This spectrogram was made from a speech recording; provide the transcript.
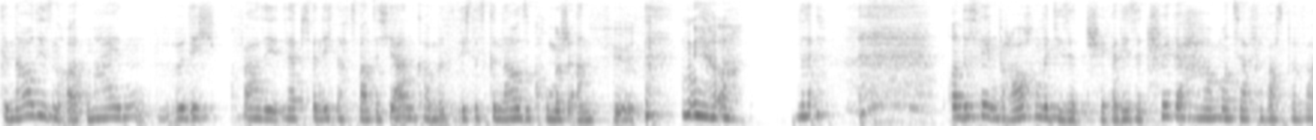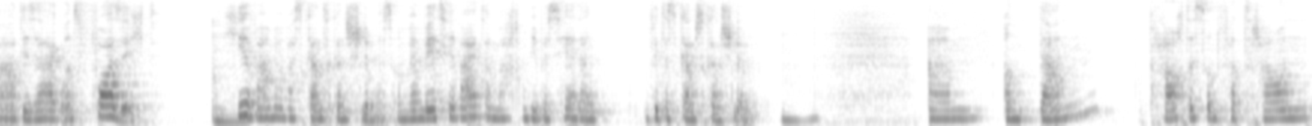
genau diesen Ort meiden, würde ich quasi, selbst wenn ich nach 20 Jahren komme, sich das genauso komisch anfühlen. Ja. Ne? Und deswegen brauchen wir diese Trigger. Diese Trigger haben uns ja für was bewahrt. Die sagen uns, Vorsicht, mhm. hier war mal was ganz, ganz Schlimmes. Und wenn wir jetzt hier weitermachen wie bisher, dann wird es ganz, ganz schlimm. Mhm. Ähm, und dann braucht es so ein Vertrauen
